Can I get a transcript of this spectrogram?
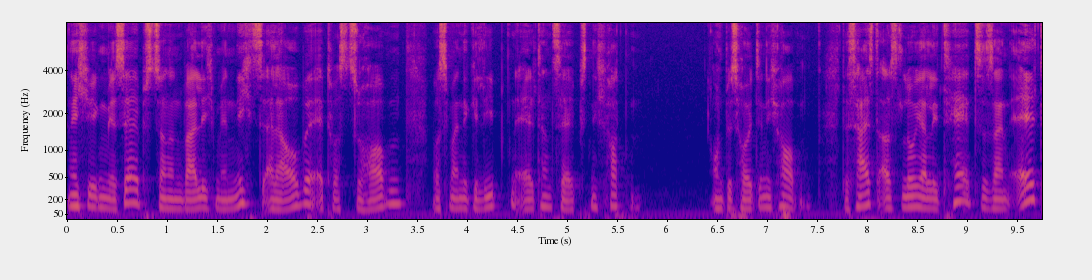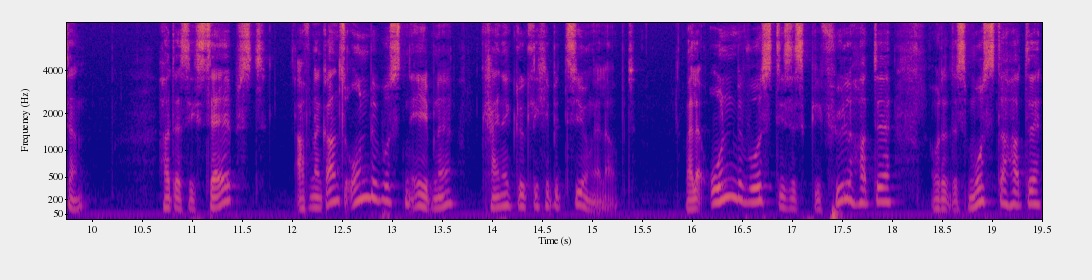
nicht wegen mir selbst, sondern weil ich mir nichts erlaube, etwas zu haben, was meine geliebten Eltern selbst nicht hatten und bis heute nicht haben. Das heißt, aus Loyalität zu seinen Eltern hat er sich selbst auf einer ganz unbewussten Ebene keine glückliche Beziehung erlaubt, weil er unbewusst dieses Gefühl hatte oder das Muster hatte,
